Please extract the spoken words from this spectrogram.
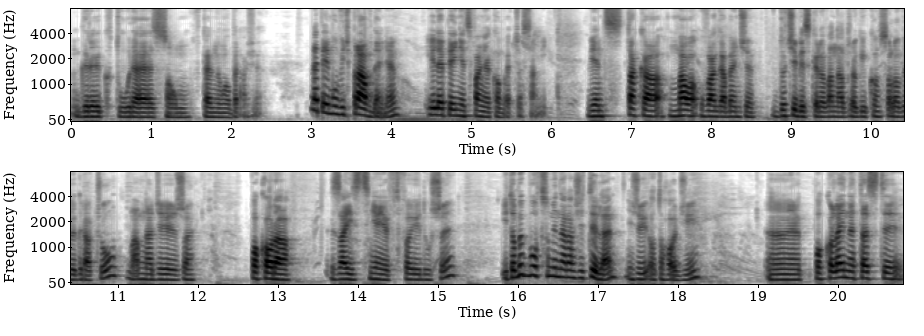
gry, które są w pełnym obrazie. Lepiej mówić prawdę, nie? I lepiej nie cwaniakować czasami. Więc taka mała uwaga będzie do Ciebie skierowana, drogi konsolowy graczu. Mam nadzieję, że pokora zaistnieje w Twojej duszy. I to by było w sumie na razie tyle, jeżeli o to chodzi. E, Po kolejne testy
